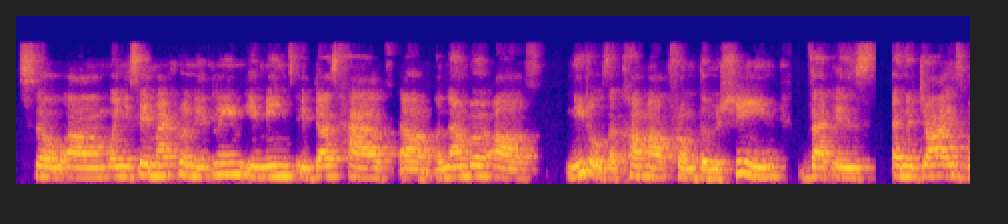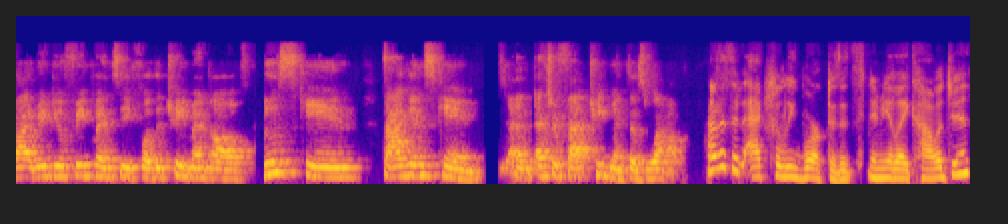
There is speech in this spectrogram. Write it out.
So, um, when you say microneedling, it means it does have um, a number of needles that come out from the machine that is energized by radio frequency for the treatment of loose skin, sagging skin, and extra fat treatment as well. How does it actually work? Does it stimulate collagen?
